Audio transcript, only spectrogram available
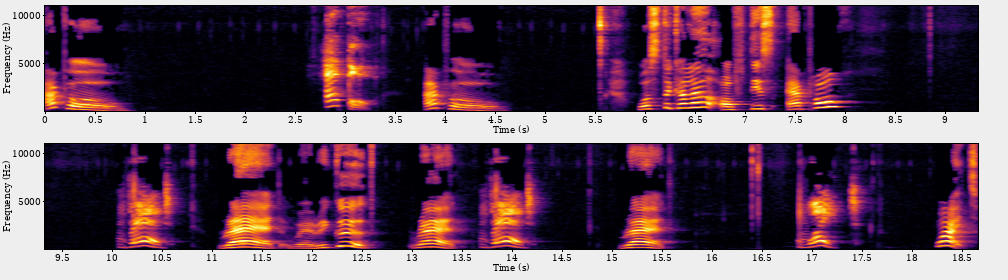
Apple. apple. Apple. What's the color of this apple? Red, Red. Very good. Red. red. Red. White, White.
